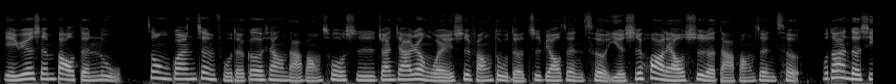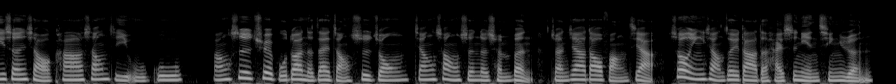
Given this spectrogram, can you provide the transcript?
解约申报登录。纵观政府的各项打房措施，专家认为是防堵的治标政策，也是化疗式的打房政策。不断的牺牲小咖，伤及无辜，房市却不断的在涨势中将上升的成本转嫁到房价，受影响最大的还是年轻人。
